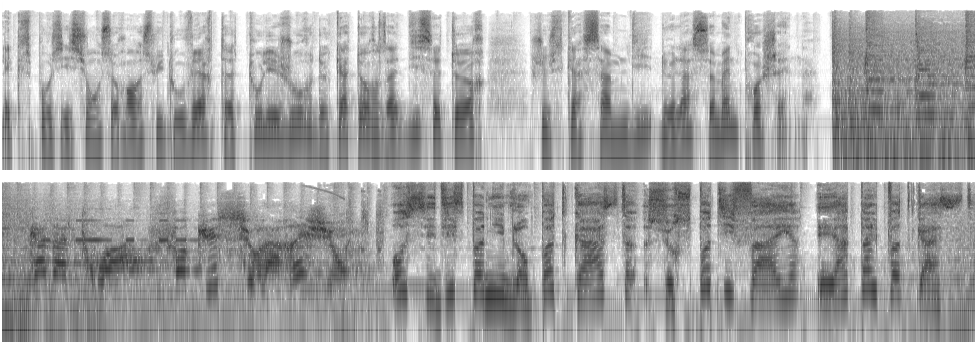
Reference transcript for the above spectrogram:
L'exposition sera ensuite ouverte tous les jours de 14 à 17h jusqu'à samedi de la semaine prochaine. Canal 3, focus sur la région. Aussi disponible en podcast sur Spotify et Apple Podcast.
